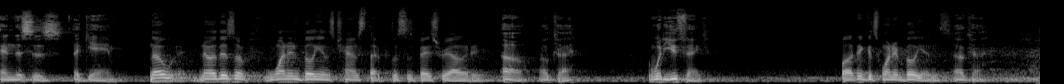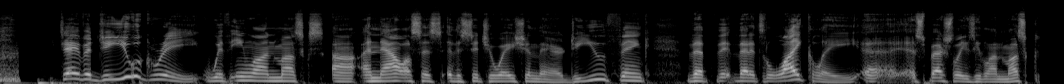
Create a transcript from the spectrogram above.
and this is a game. No, no. There's a one in billions chance that this is base reality. Oh, okay. What do you think? Well, I think it's one in billions. Okay. David, do you agree with Elon Musk's uh, analysis of the situation there? Do you think that th- that it's likely, uh, especially as Elon Musk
